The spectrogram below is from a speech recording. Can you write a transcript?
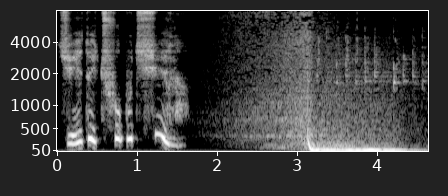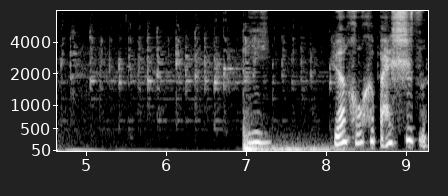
绝对出不去了。”一，猿猴和白狮子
